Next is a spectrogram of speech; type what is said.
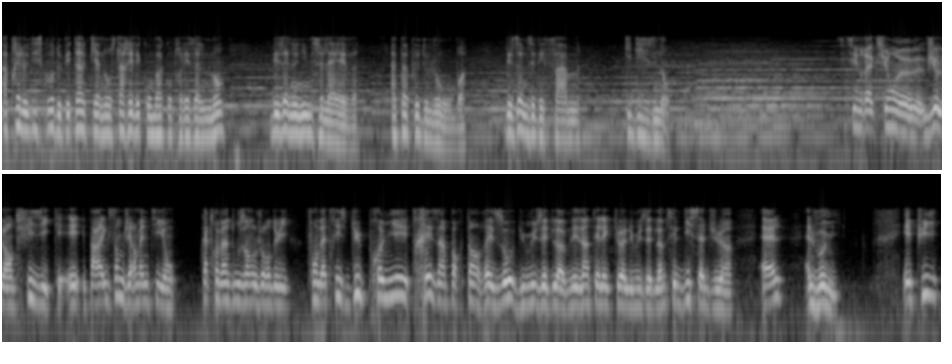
après le discours de Pétain qui annonce l'arrêt des combats contre les Allemands, des anonymes se lèvent, un peuple de l'ombre, des hommes et des femmes qui disent non. C'est une réaction euh, violente, physique. Et par exemple, Germaine Tillon, 92 ans aujourd'hui, fondatrice du premier très important réseau du Musée de l'Homme, les intellectuels du Musée de l'Homme, c'est le 17 juin. Elle, elle vomit. Et puis,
